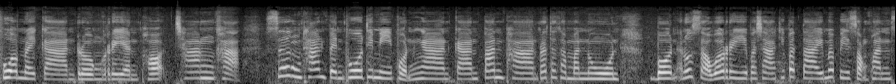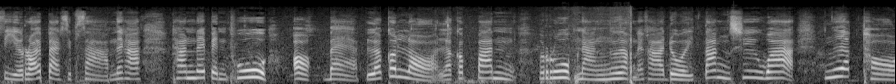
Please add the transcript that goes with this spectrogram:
ผู้อำนวยการโรงเรียนเพาะช่างค่ะ ซึ่งท่านเป็นผู้ที่มีผลงานการปั้นพานรัฐธรรมนูญ บนอนุสาวรีย์ประชาธิปไตยเมื่อปี 2483 นะคะ ท่านได้เป็นผู้ออกแบบแล้วก็หล่อแล้วก็ปั้นรูปนางเงือกนะคะ โดยตั้งชื่อว่าเงือกทอง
